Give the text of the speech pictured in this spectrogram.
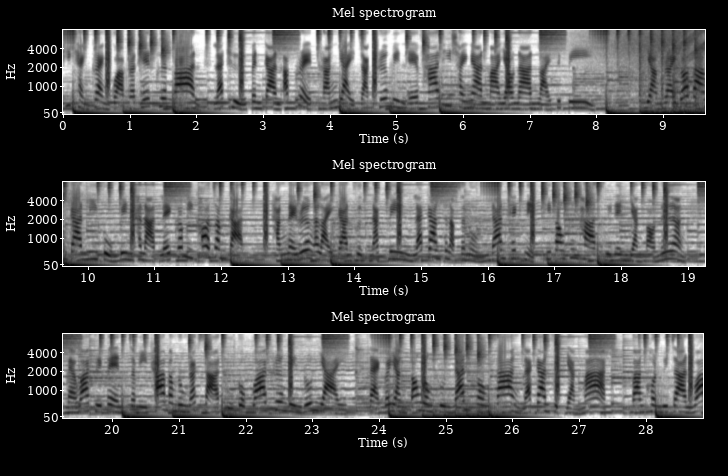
ที่แข็งแกร่งกว่าประเทศเพื่อนบ้าน และถือเป็นการอัปเกรดครั้งใหญ่จากเครื่องบิน F5 ที่ใช้งานมายาวนานหลายสิบปีอย่างไรก็ตามการมีฝูงบินขนาดเล็กก็มีข้อจำกัด ทั้งในเรื่องอะไหล่การฝึกนักบิน และการสนับสนุนด้านเทคนิคที่ต้องพึ่งพาสวีเดนอย่างต่อเนื่อง แม้ว่ากริเปนจะมีค่าบำรุงรักษาถูกกบว่าเครื่องบินรุ่นใหญ่ แต่ก็ยังต้องลงทุนด้านโครงสร้างและการฝึกอย่างมาก บางคนวิจารณ์ว่า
